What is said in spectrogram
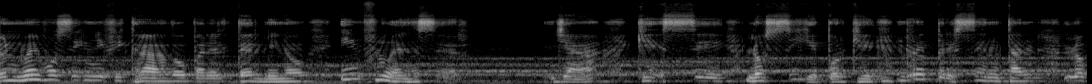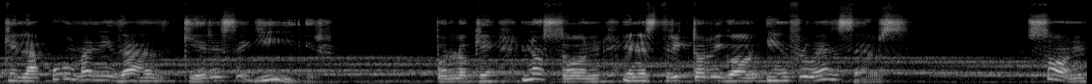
un nuevo significado para el término influencer, ya que se lo sigue porque representan lo que la humanidad quiere seguir, por lo que no son en estricto rigor influencers. Son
